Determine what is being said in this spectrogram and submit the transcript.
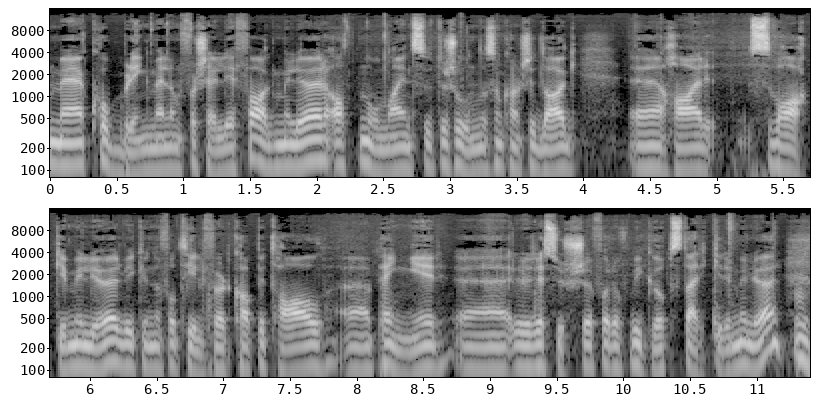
med kobling mellom forskjellige fagmiljøer. At noen av institusjonene som kanskje i dag eh, har svake miljøer, vil kunne få tilført kapital, eh, penger, ressurser for å bygge opp sterkere miljøer. Mm.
